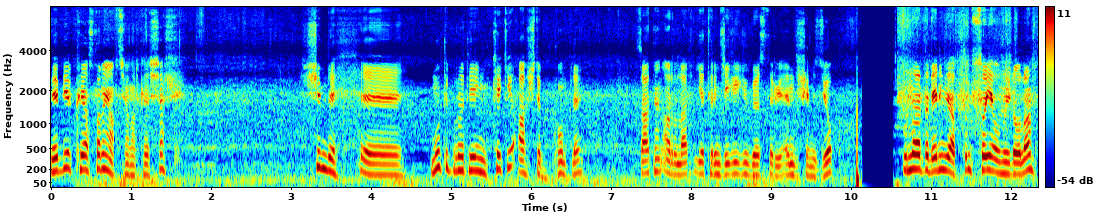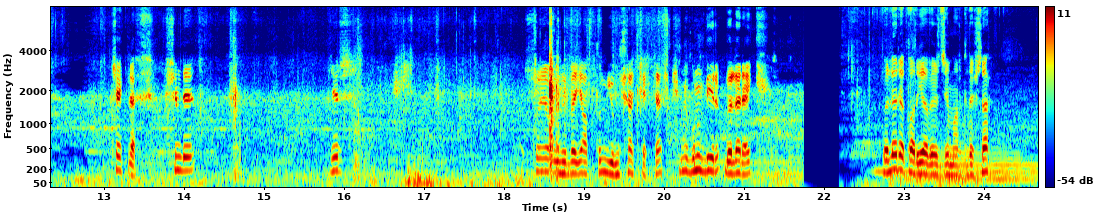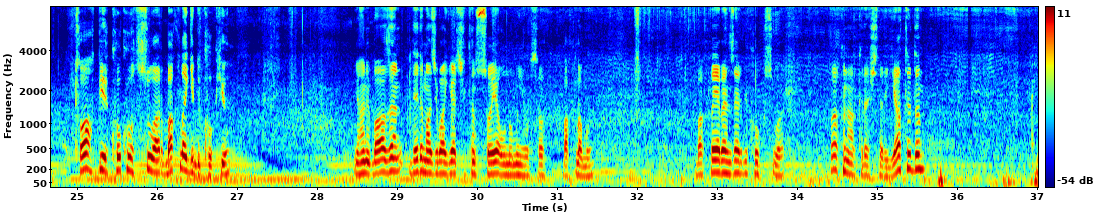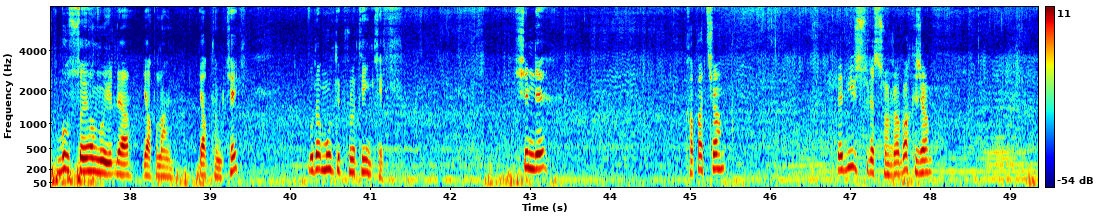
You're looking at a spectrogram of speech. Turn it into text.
Ve bir kıyaslama yapacağım arkadaşlar. Şimdi eee multiprotein keki açtım komple. Zaten arılar yeterince ilgi gösteriyor. Endişemiz yok. Bunlar da benim yaptığım soya unuyla olan kekler. Şimdi bir soya unuyla yaptığım yumuşak kekler. Şimdi bunu bir bölerek bölerek arıya vereceğim arkadaşlar. Tuhaf bir kokusu var. Bakla gibi kokuyor. Yani bazen dedim acaba gerçekten soya unu mu yoksa bakla mı? Baklaya benzer bir kokusu var. Bakın arkadaşlar yatırdım. Bu soya unuyla yapılan yaptığım kek. Bu da multiprotein kek. Şimdi kapatacağım. Ve bir süre sonra bakacağım.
